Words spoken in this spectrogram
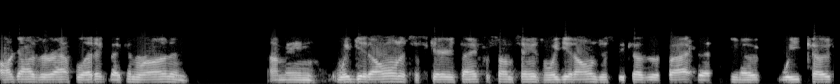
our guys are athletic; they can run, and I mean, we get on. It's a scary thing for some teams, and we get on just because of the fact that you know we coach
